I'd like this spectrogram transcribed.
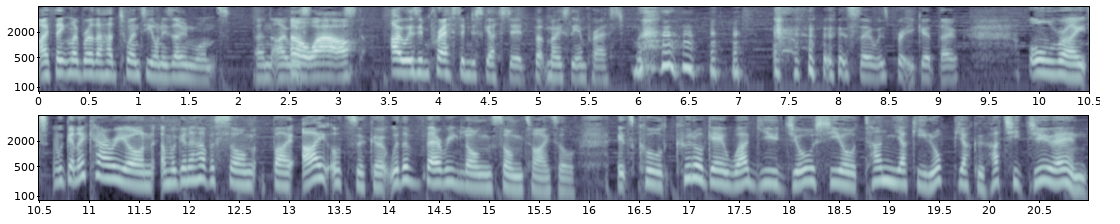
I think my brother had twenty on his own once, and I was. Oh, wow. I was impressed and disgusted, but mostly impressed. so it was pretty good though. All right, we're going to carry on and we're going to have a song by Ai Otsuka with a very long song title. It's called Kuroge Wagyu Joshio Tanyaki 680 en,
